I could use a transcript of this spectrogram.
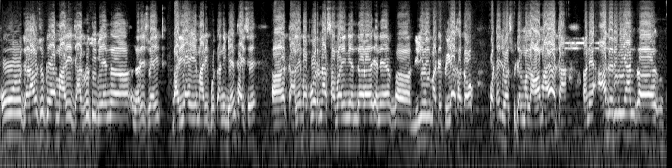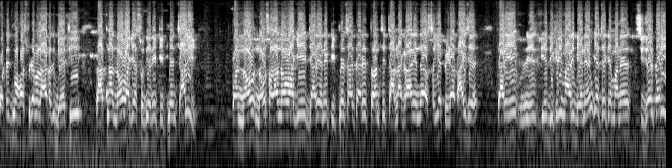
હું જણાવું છું કે મારી જાગૃતિ બેન નરેશભાઈ બારિયા એ મારી પોતાની બેન થાય છે. કાલે બપોરના સમયની અંદર એને ડિલિવરી માટે પીડા થતો કોટેજ હોસ્પિટલમાં લાવવામાં આવ્યા હતા. અને આ દરમિયાન કોટેજમાં હોસ્પિટલમાં લાવ્યા પછી બેથી રાતના નવ વાગ્યા સુધી એની ટ્રીટમેન્ટ ચાલી. પણ નવ નવ, સાડા નવ વાગે જ્યારે એને ટ્રીટમેન્ટ થાય ત્યારે ત્રણથી ચારના ગાળાની અંદર અસહ્ય પીડા થાય છે. ત્યારે એ- દીકરી મારી બેન એમ કે છે કે મને સિઝર કરી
